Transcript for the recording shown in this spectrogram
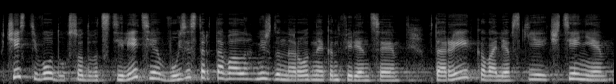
В честь его 220-летия в ВУЗе стартовала международная конференция «Вторые Ковалевские чтения».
